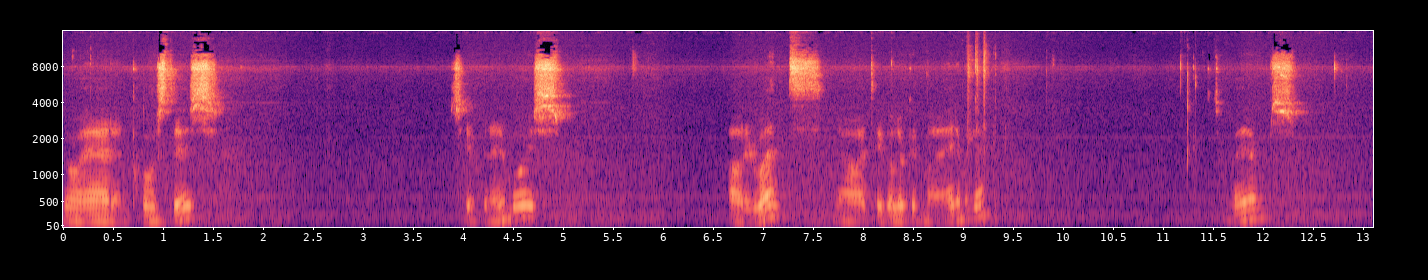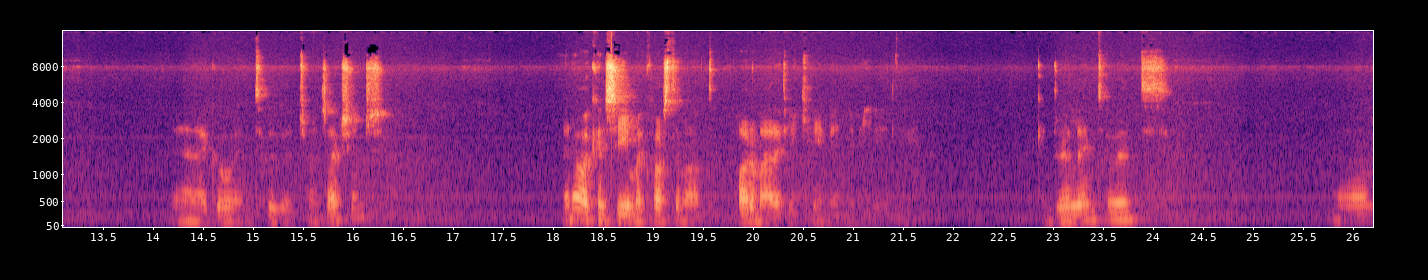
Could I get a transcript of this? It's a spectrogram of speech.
Go ahead and post this. Ship an invoice how it went. Now I take a look at my item again. Two items, and I go into the transactions. And now I can see my cost amount automatically came in immediately. I can drill into it um,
